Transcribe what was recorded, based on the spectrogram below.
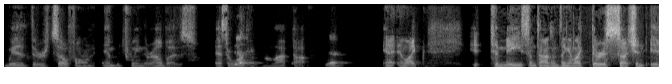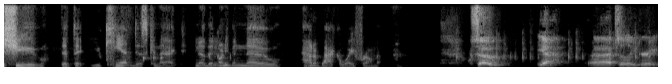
with their cell phone in between their elbows as they're Yeah. working on a laptop. Yeah. And, and like it, to me, sometimes I'm thinking like there is such an issue that that you can't disconnect. You know, they don't even know how to back away from it. So, yeah, I absolutely agree.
